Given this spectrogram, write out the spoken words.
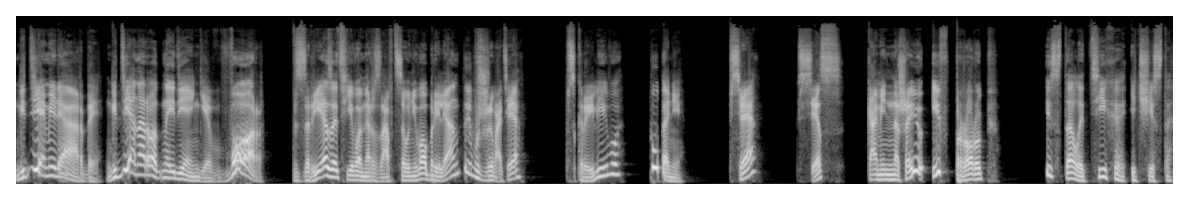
Где миллиарды? Где народные деньги? Вор! взрезать его мерзавца, у него бриллианты в животе. Вскрыли его, тут они. Все? Все-с. Камень на шею и в прорубь. И стало тихо и чисто.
